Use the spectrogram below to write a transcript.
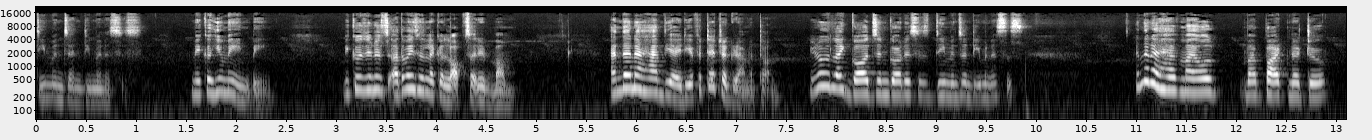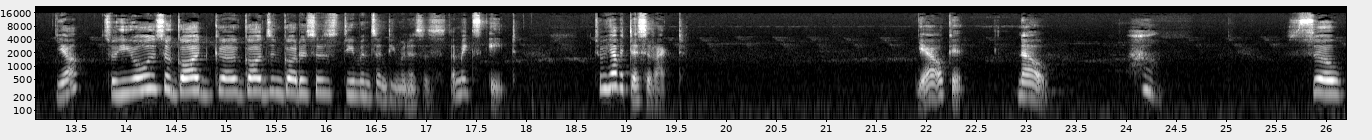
demons and demonesses, make a human being, because you know it's, otherwise it's like a lopsided bomb. And then I have the idea of a tetragrammaton. You know, like gods and goddesses, demons and demonesses. And then I have my old my partner too. Yeah, so he also god gods and goddesses, demons and demonesses. That makes eight. So we have a tesseract. Yeah, okay. Now, so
